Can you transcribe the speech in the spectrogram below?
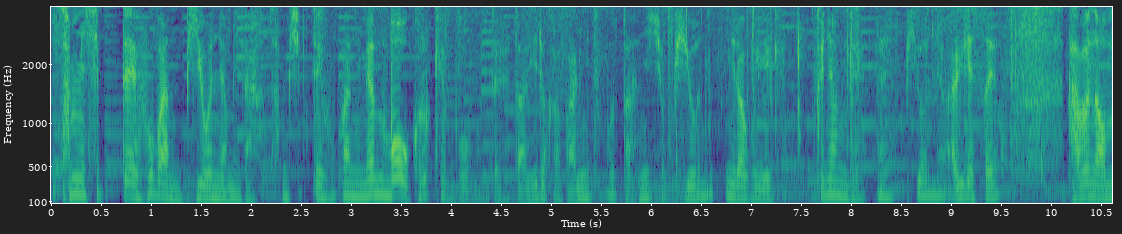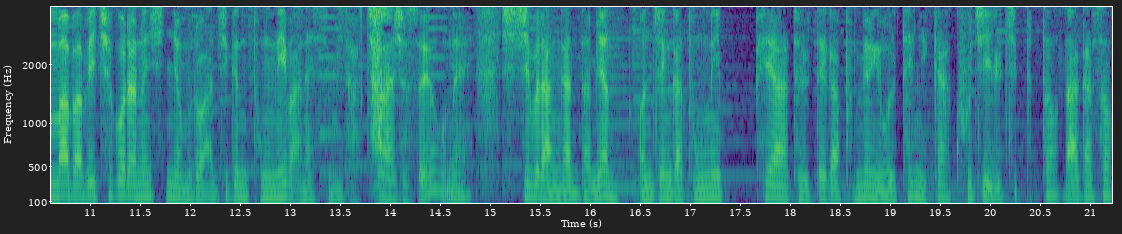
30대 후반 비혼녀입니다. 30대 후반이면 뭐 그렇게 뭐 네, 나이가 많이 든 것도 아니죠. 비혼이라고 얘기 그냥 네, 네 비혼녀 알겠어요. 밥은 엄마 밥이 최고라는 신념으로 아직은 독립 안 했습니다. 잘하셨어요. 네. 시집을 안 간다면 언젠가 독립해야 될 때가 분명히 올 테니까 굳이 일찍부터 나가서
